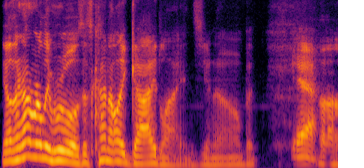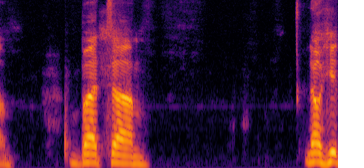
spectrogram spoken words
you know, they're not really rules. It's kind of like guidelines, you know. But yeah. Um, but um, no, he.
